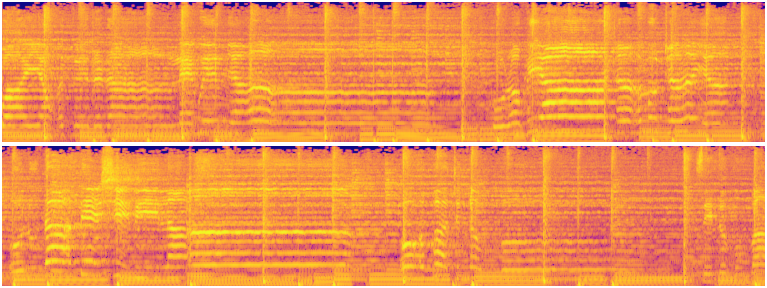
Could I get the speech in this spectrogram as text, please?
ဝါရောင်အသွင်တရံလဲခွေများကိုရောဖျားထအမှုထမ်းရန်အိုလူသားအသိရှိပြီလားအိုအဖကျွန်ုပ်ကိုစေလို့မပါ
